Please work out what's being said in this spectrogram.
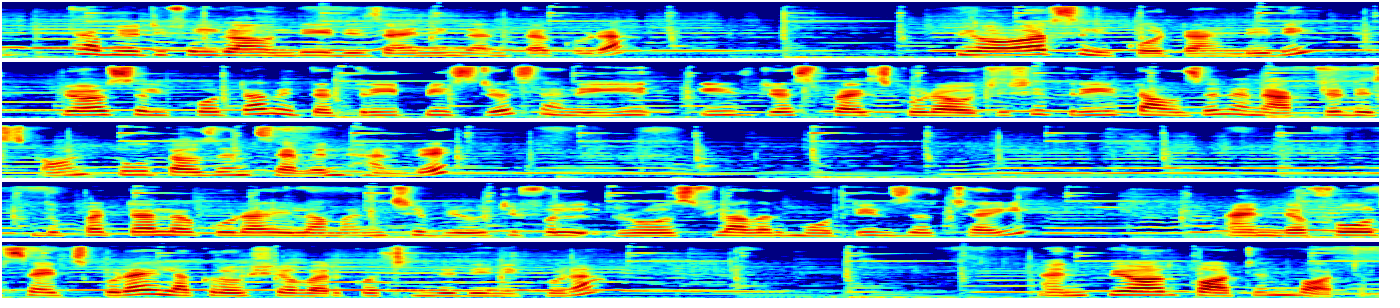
ఎంత బ్యూటిఫుల్గా ఉంది ఈ డిజైనింగ్ అంతా కూడా. ప్యూర్ సిల్క్ కోటా అండి ఇది. Pure silk Kota with three piece dress and ఈ ఈ డ్రెస్ ప్రైస్ కూడా వచ్చేసి three thousand and after discount two thousand seven hundred. దుపట్టాలో కూడా ఇలా మంచి బ్యూటిఫుల్ రోజ్ ఫ్లవర్ మోటివ్స్ వచ్చాయి. అండ్ ఫోర్ సైడ్స్ కూడా ఇలా క్రోషియో వర్క్ వచ్చింది దీనికి కూడా. And pure cotton bottom.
